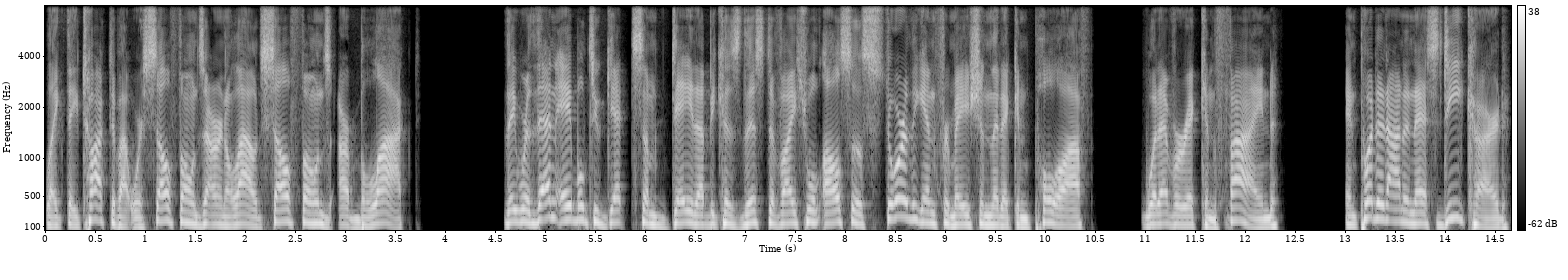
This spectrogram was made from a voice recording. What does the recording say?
like they talked about where cell phones aren't allowed, cell phones are blocked. They were then able to get some data because this device will also store the information that it can pull off whatever it can find and put it on an SD card.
